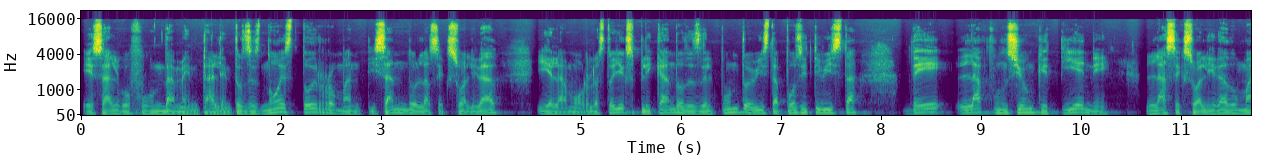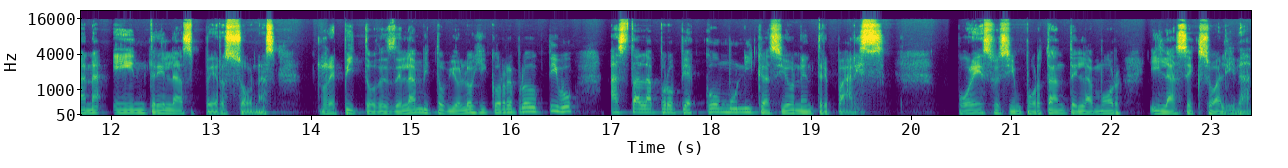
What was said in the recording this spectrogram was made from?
es algo fundamental. Entonces no estoy romantizando la sexualidad y el amor, lo estoy explicando desde el punto de vista positivista de la función que tiene la sexualidad humana entre las personas. Repito, desde el ámbito biológico reproductivo hasta la propia comunicación entre pares. Por eso es importante el amor y la sexualidad.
